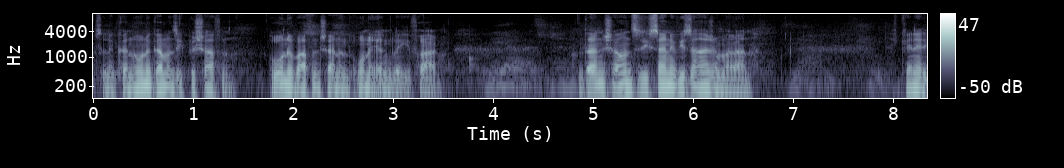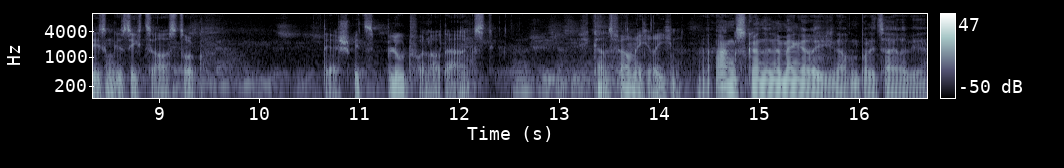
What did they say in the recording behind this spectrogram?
So eine Kanone kann man sich beschaffen. Ohne Waffenschein und ohne irgendwelche Fragen. Und dann schauen Sie sich seine Visage mal an. Ich kenne diesen Gesichtsausdruck. Der schwitzt Blut vor lauter Angst. Ich kann es förmlich riechen. Angst können Sie eine Menge riechen auf dem Polizeirevier.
